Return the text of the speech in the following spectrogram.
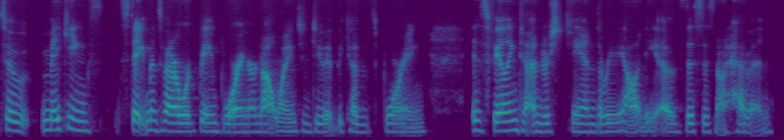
So making statements about our work being boring or not wanting to do it because it's boring is failing to understand the reality of this is not heaven.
